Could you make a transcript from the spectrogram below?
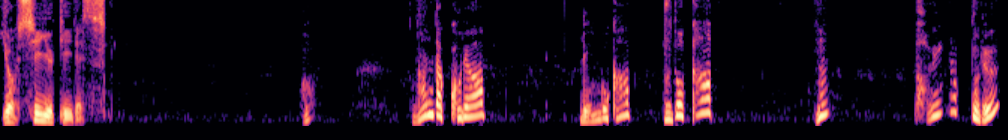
よしゆきです。なんだこれはリンゴか？ぶどうか？ん？パイナップル？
